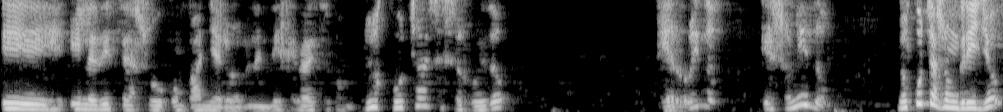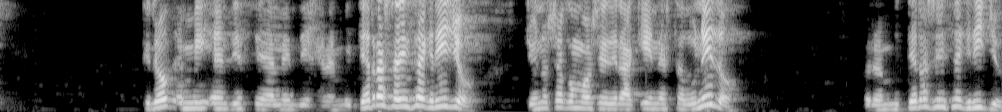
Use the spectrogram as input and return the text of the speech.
y, le dice a su compañero, el indígena, dice, ¿no escuchas ese ruido? ¿Qué ruido? ¿Qué sonido? ¿No escuchas un grillo? Creo que, mi, dice el indígena, en mi tierra se dice grillo. Yo no sé cómo se dirá aquí en Estados Unidos. pero en mi tierra se dice grillo.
